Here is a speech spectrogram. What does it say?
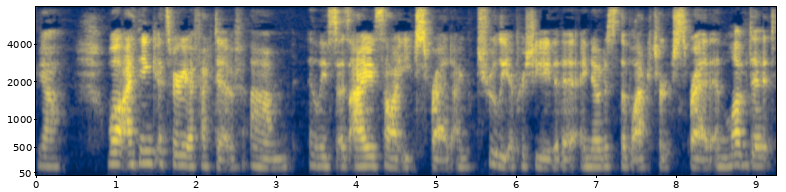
Yeah. Well, I think it's very effective. Um, at least as I saw each spread, I truly appreciated it. I noticed the Black Church spread and loved it.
